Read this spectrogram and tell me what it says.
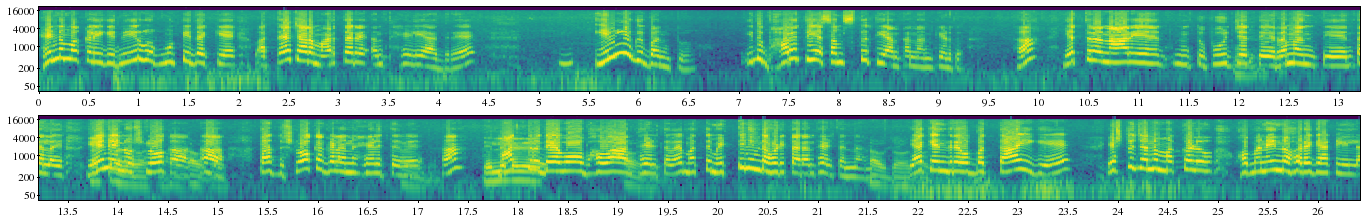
ಹೆಣ್ಣು ಮಕ್ಕಳಿಗೆ ನೀರು ಮುಟ್ಟಿದ್ದಕ್ಕೆ ಅತ್ಯಾಚಾರ ಮಾಡ್ತಾರೆ ಅಂತ ಹೇಳಿ ಆದರೆ ಎಲ್ಲಿಗೆ ಬಂತು? ಇದು ಭಾರತೀಯ ಸಂಸ್ಕೃತಿ ಅಂತ ನಾನು ಕೇಳಿದೆ. ಹಾ? ಎತ್ರ ನಾರಿ ಅಂತೂ ಪೂಜ್ಯತೆ ರಮಂತೆ ಅಂತೆಲ್ಲ ಏನೇನೋ ಶ್ಲೋಕ ತದ್ ಶ್ಲೋಕಗಳನ್ನು ಹೇಳ್ತೇವೆ. ಮಾತೃ ದೇವೋ ಭವ ಅಂತ ಹೇಳ್ತೇವೆ. ಮತ್ತೆ ಮೆಟ್ಟಿನಿಂದ ಹೊಡಿತಾರೆ ಅಂತ ಹೇಳ್ತೇನೆ ನಾನು. ಯಾಕೆಂದ್ರೆ ಒಬ್ಬ ತಾಯಿಗೆ ಎಷ್ಟು ಜನ ಮಕ್ಕಳು ಮನೆಯಿಂದ ಹೊರಗೆ ಹಾಕ್ಲಿಲ್ಲ?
